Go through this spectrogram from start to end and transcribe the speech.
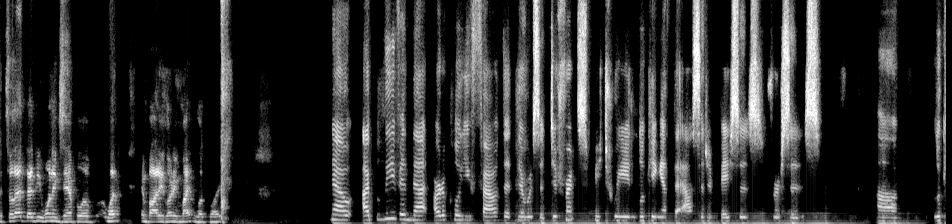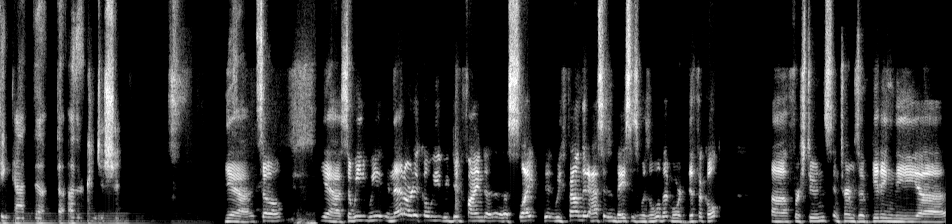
And so that, that'd be one example of what embodied learning might look like. Now i believe in that article you found that there was a difference between looking at the acid and bases versus um, looking at the, the other condition yeah. So, yeah. So we we in that article we we did find a, a slight. We found that acids and bases was a little bit more difficult uh, for students in terms of getting the uh,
